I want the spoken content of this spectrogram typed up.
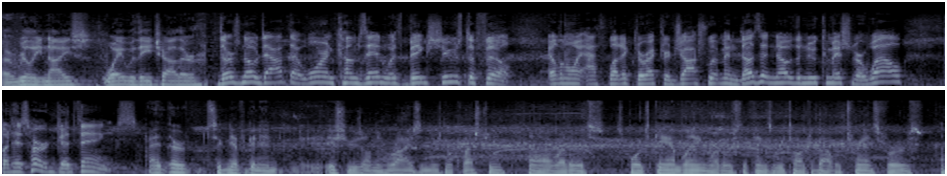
a really nice way with each other. There's no doubt that Warren comes in with big shoes to fill. Illinois Athletic Director Josh Whitman doesn't know the new commissioner well, but has heard good things. There are significant issues on the horizon, there's no question, uh, whether it's sports gambling, whether it's the things that we talked about with transfers, uh,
